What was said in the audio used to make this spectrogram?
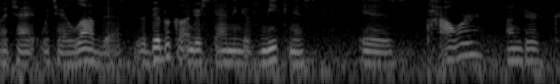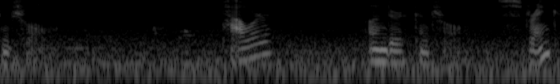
which I which I love this, the biblical understanding of meekness is power under control. Power under control. Strength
